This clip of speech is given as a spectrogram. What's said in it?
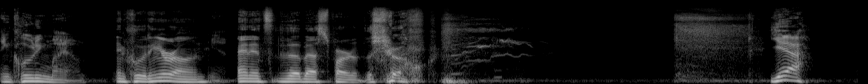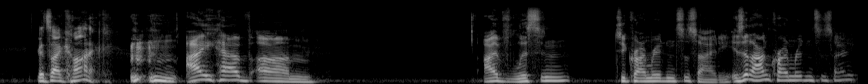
Including my own. including your own, Yeah. and it's the best part of the show. Yeah, it's iconic. I have. um I've listened to Crime Ridden Society. Is it on Crime Ridden Society?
